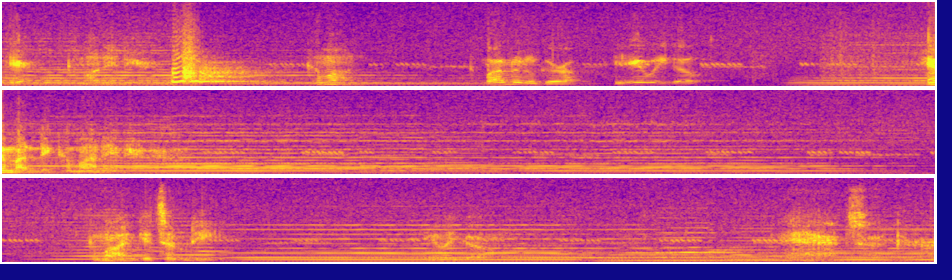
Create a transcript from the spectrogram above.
Here, come on in here. Come on. Come on, little girl. Here we go. Here, Monday, come on in here now. Come on, get something to eat. Here we go. That's a girl.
